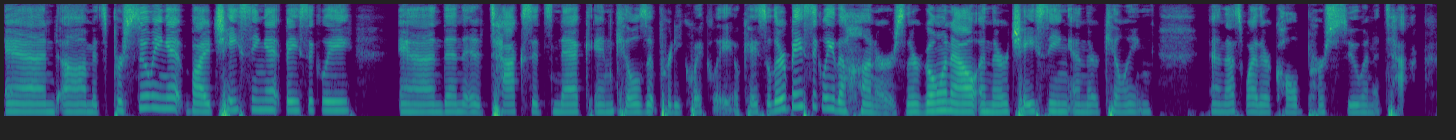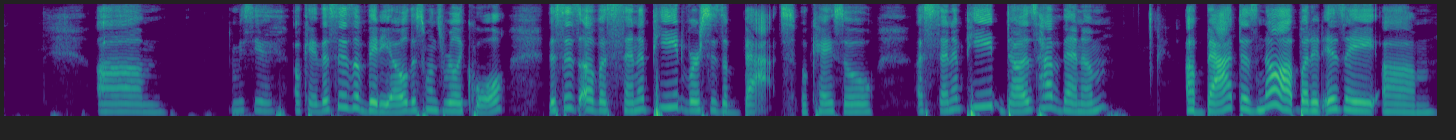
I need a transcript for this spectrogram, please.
and um, it's pursuing it by chasing it, basically and then it attacks its neck and kills it pretty quickly. Okay, so they're basically the hunters. They're going out and they're chasing and they're killing, and that's why they're called pursue and attack. Um, let me see. Okay, this is a video. This one's really cool. This is of a centipede versus a bat. Okay, so a centipede does have venom. A bat does not, but it is a um,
